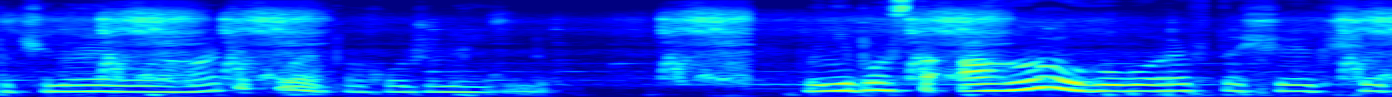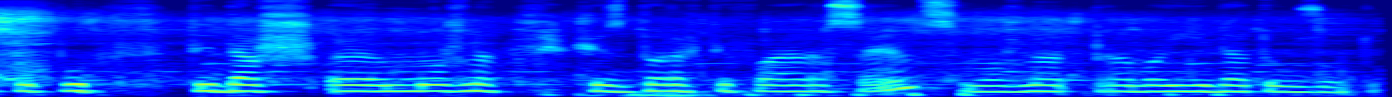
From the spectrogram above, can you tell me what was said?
починає лагати, коли я проходжу на гідрі. Мені просто Агро говорив, то, що якщо типу ти даш, е, можна щоб зберегти Fire Sense, можна треба її дати у зоту.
